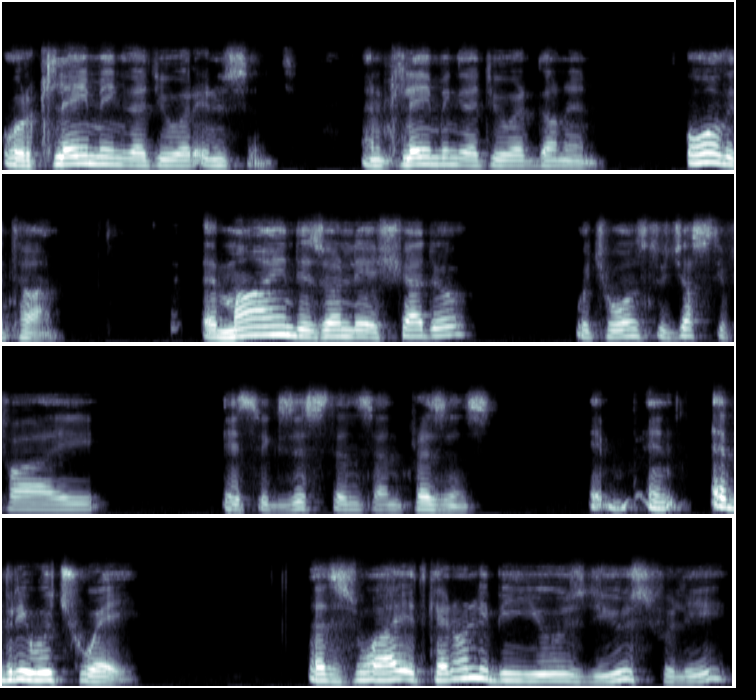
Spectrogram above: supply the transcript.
or claiming that you are innocent and claiming that you were done in all the time. A mind is only a shadow which wants to justify its existence and presence in, every which way. That is why it can only be used usefully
